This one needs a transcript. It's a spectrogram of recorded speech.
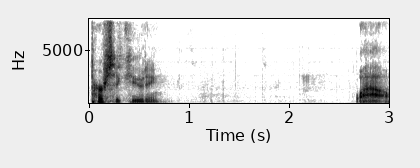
persecuting. Wow.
